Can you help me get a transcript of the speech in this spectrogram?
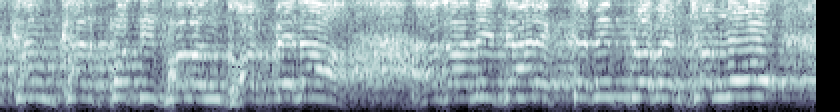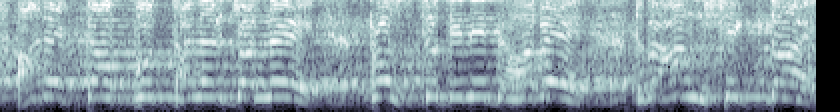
আকাঙ্ক্ষার প্রতিফলন ঘটবে না। আগামীতে আরেকটা বিপ্লবের জন্য, আরেকটা অভ্যুত্থানের জন্য প্রস্তুতি নিতে হবে। তবে আংশিক নয়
